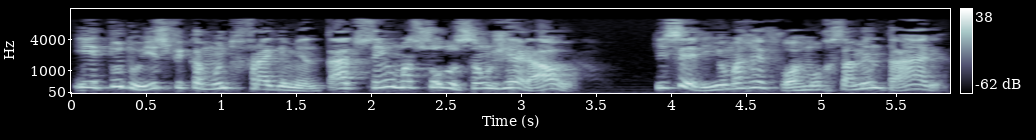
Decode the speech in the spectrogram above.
e tudo isso fica muito fragmentado sem uma solução geral, que seria uma reforma orçamentária.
